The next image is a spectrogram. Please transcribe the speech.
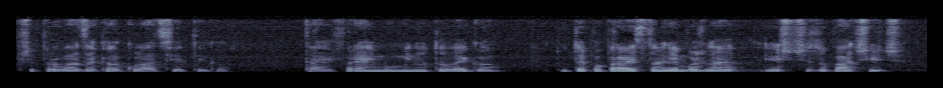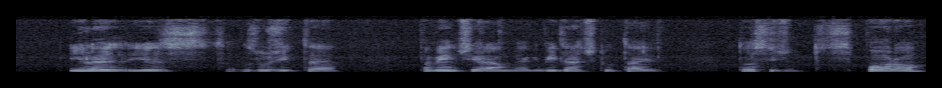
przeprowadza kalkulację tego time frame'u minutowego. Tutaj po prawej stronie można jeszcze zobaczyć ile jest zużyte pamięci RAM. Jak widać tutaj dosyć sporo.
